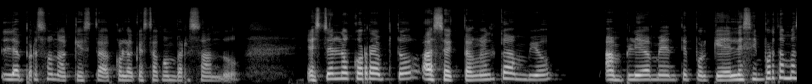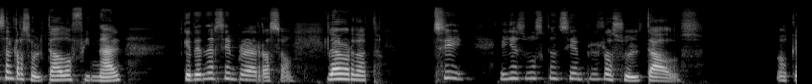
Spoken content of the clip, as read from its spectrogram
la persona que está con la que está conversando está en lo correcto, aceptan el cambio ampliamente porque les importa más el resultado final que tener siempre la razón. La verdad. Sí, ellos buscan siempre resultados. ¿Ok?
